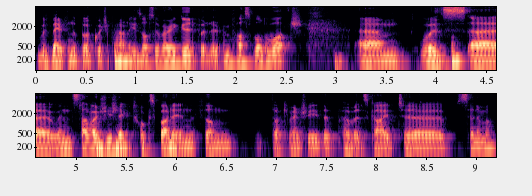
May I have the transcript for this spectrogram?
was made from the book, which apparently is also very good but impossible to watch. Um, was uh, when Slavoj Žižek talks about it in the film documentary "The Pervert's Guide to Cinema,"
